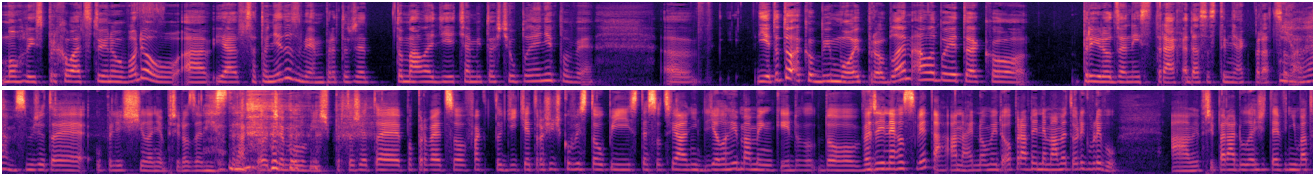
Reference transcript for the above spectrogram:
mohli sprchovať studenou vodou a ja sa to nedozviem, pretože to malé dieťa mi to ešte úplne nepovie. Uh, je toto akoby môj problém, alebo je to jako přirozený strach a dá se s tím nějak pracovat? Jo, já myslím, že to je úplně šíleně přirozený strach, o čem mluvíš, protože to je poprvé, co fakt to dítě trošičku vystoupí z té sociální dělohy maminky do, do veřejného světa a najednou my doopravdy nemáme tolik vlivu. A mi připadá důležité vnímat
